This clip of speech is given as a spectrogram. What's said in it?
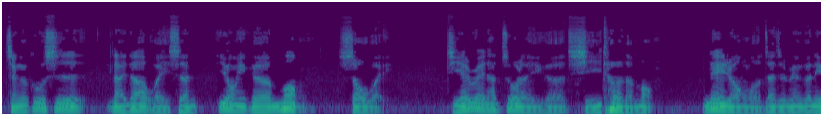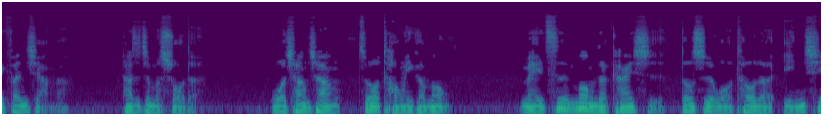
整个故事来到尾声，用一个梦收尾。杰瑞他做了一个奇特的梦，内容我在这边跟你分享了。他是这么说的：我常常做同一个梦，每次梦的开始都是我偷了银器，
